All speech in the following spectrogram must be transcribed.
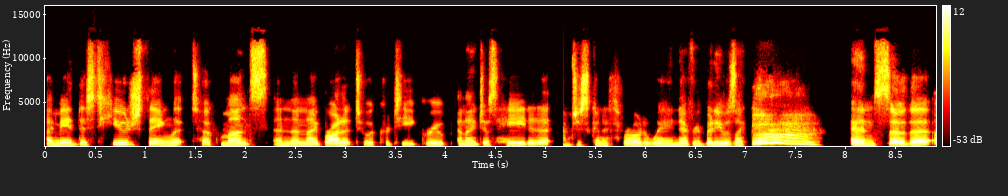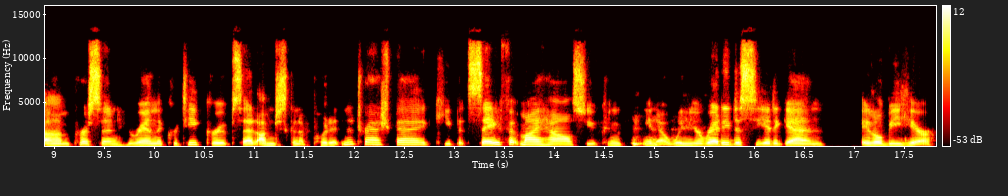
I made this huge thing that took months, and then I brought it to a critique group, and I just hated it. I'm just going to throw it away. And everybody was like, and so the um, person who ran the critique group said, I'm just going to put it in a trash bag, keep it safe at my house. You can, you know, when you're ready to see it again, it'll be here.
